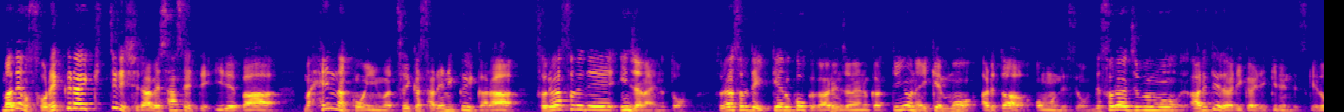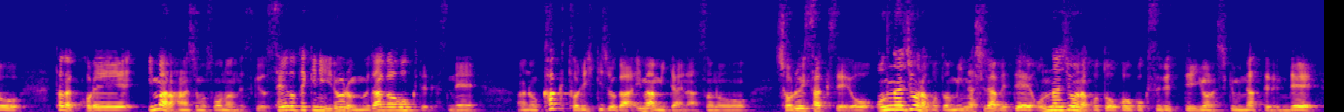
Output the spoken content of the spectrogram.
まあでもそれくらいきっちり調べさせていれば、まあ、変なコインは追加されにくいからそれはそれでいいんじゃないのと。それはそれで一定の効果があるんじゃないのかっていうような意見もあるとは思うんですよ。でそれは自分もある程度は理解できるんですけどただこれ今の話もそうなんですけど制度的にいろいろ無駄が多くてですねあの各取引所が今みたいなその書類作成を同じようなことをみんな調べて同じようなことを報告するっていうような仕組みになってるんで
